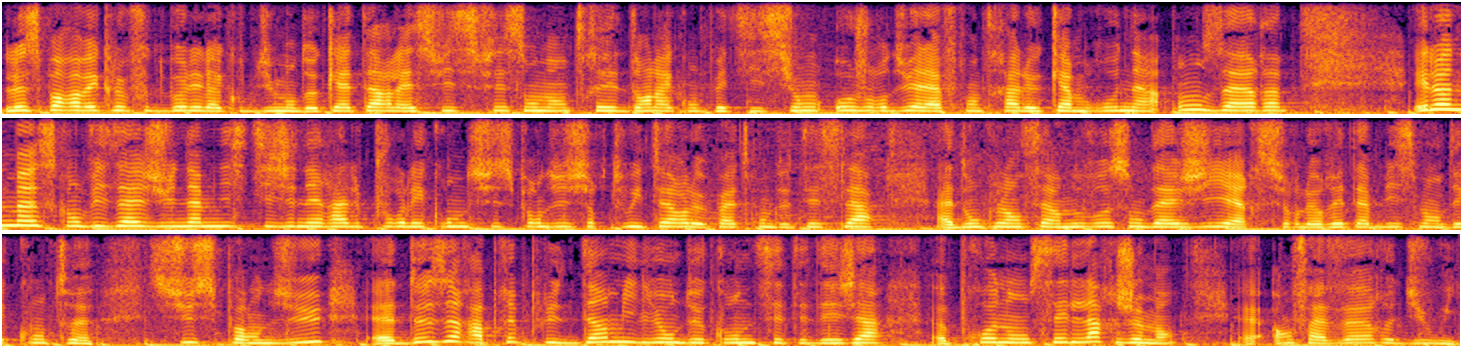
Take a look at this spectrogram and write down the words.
Le sport avec le football et la Coupe du Monde au Qatar, la Suisse fait son entrée dans la compétition. Aujourd'hui, elle affrontera le Cameroun à 11h. Elon Musk envisage une amnistie générale pour les comptes suspendus sur Twitter. Le patron de Tesla a donc lancé un nouveau sondage hier sur le rétablissement des comptes suspendus. Euh, deux heures après, plus d'un million de comptes s'étaient déjà euh, prononcés largement euh, en faveur du oui.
